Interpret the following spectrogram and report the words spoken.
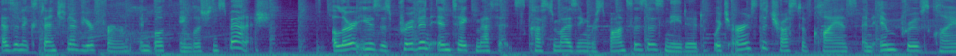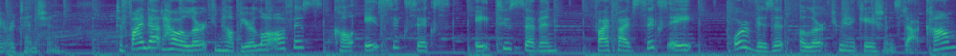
as an extension of your firm in both English and Spanish. Alert uses proven intake methods, customizing responses as needed, which earns the trust of clients and improves client retention. To find out how Alert can help your law office, call 866 827 5568 or visit alertcommunications.com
